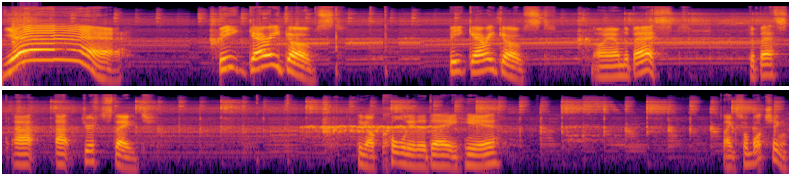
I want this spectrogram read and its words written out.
Yeah! Beat Gary Ghost. Beat Gary Ghost. I am the best. The best at, at Drift Stage. I think I'll call it a day here. Thanks for watching.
